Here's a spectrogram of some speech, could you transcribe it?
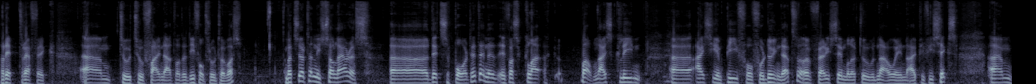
RIP traffic um, to, to find out what the default router was. But certainly Solaris uh, did support it, and it, it was well, nice clean uh, ICMP for, for doing that, uh, very similar to now in IPv6. Um,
